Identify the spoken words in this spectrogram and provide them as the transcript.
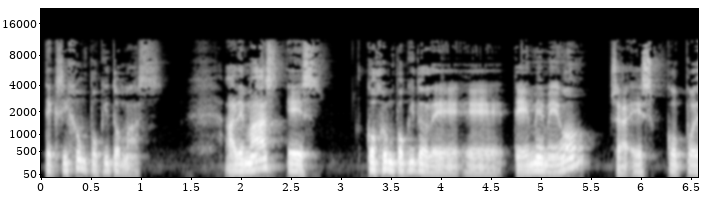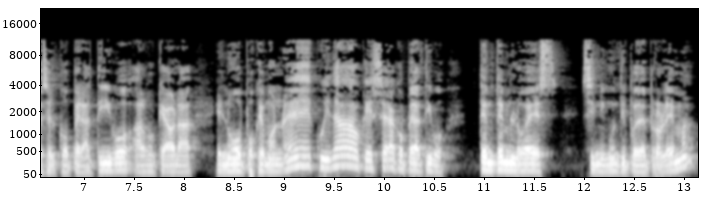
te exige un poquito más. Además, es, coge un poquito de, de MMO, o sea, es, puede ser cooperativo, algo que ahora el nuevo Pokémon, eh, cuidado, que será cooperativo. Temtem lo es sin ningún tipo de problema.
